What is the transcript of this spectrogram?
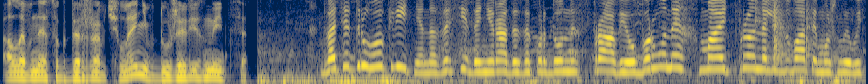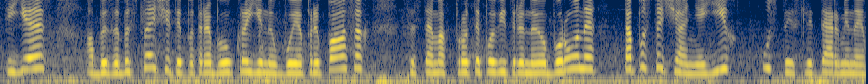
але внесок держав-членів дуже різниться. 22 квітня на засіданні Ради закордонних справ і оборони мають проаналізувати можливості ЄС, аби забезпечити потреби України в боєприпасах, системах протиповітряної оборони та постачання їх у стислі терміни.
